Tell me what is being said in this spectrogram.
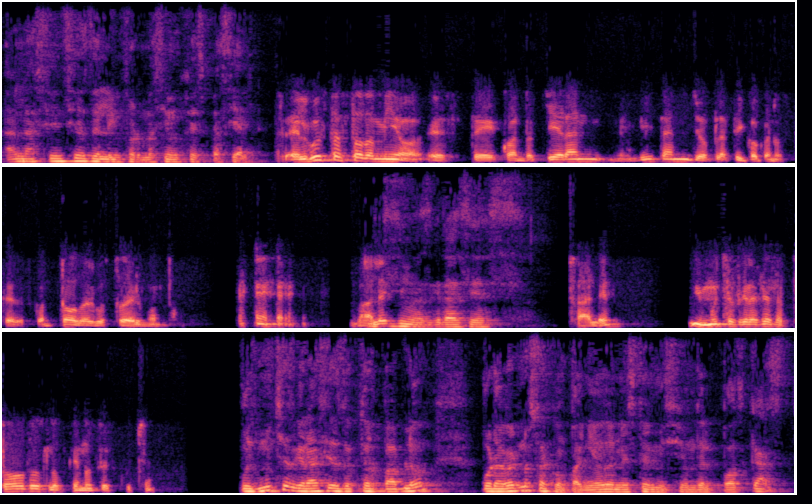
a las ciencias de la información geoespacial. El gusto es todo mío. Este, cuando quieran, me invitan, yo platico con ustedes, con todo el gusto del mundo. ¿Vale? Muchísimas gracias. Sale. Y muchas gracias a todos los que nos escuchan. Pues muchas gracias, doctor Pablo, por habernos acompañado en esta emisión del podcast.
